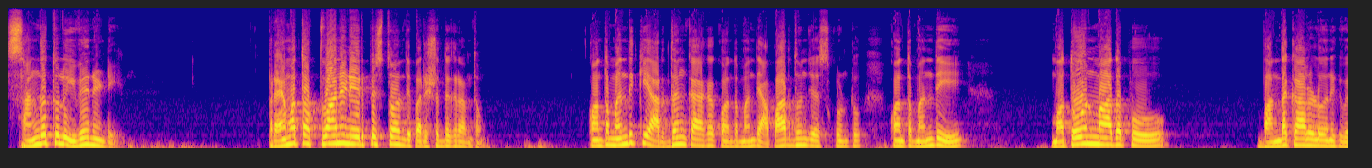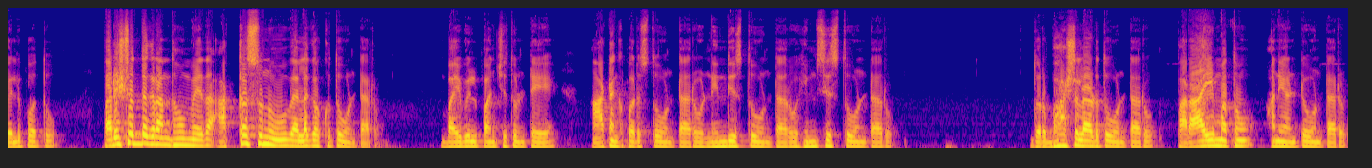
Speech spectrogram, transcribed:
సంగతులు ఇవేనండి. ప్రేమతత్వాన్ని నేర్పిస్తోంది పరిశుద్ధ గ్రంథం. కొంతమందికి అర్థం కాక కొంతమంది అపార్థం చేసుకుంటూ కొంతమంది మతోన్మాదపు బంధకాలలోనికి వెళ్ళిపోతూ పరిశుద్ధ గ్రంథం మీద అక్కసును వెళ్ళగక్కుతూ ఉంటారు. బైబిల్ పంచుతుంటే ఆటంకపరుస్తూ ఉంటారు నిందిస్తూ ఉంటారు హింసిస్తూ ఉంటారు దుర్భాషలాడుతూ ఉంటారు పరాయి మతం అని అంటూ ఉంటారు.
